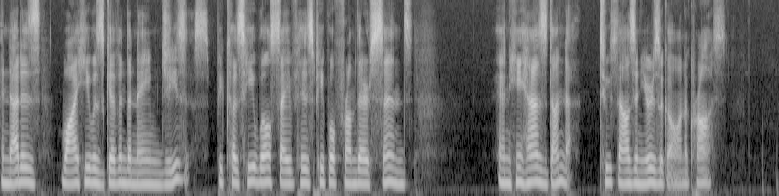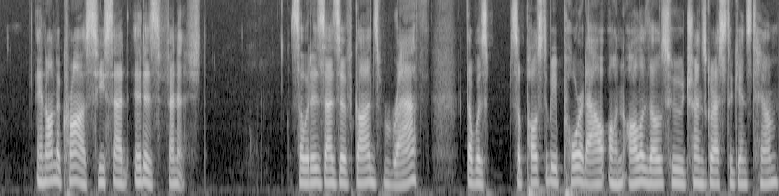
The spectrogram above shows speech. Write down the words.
And that is why he was given the name Jesus, because he will save his people from their sins. And he has done that 2,000 years ago on the cross. And on the cross, he said, It is finished. So it is as if God's wrath that was supposed to be poured out on all of those who transgressed against him,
